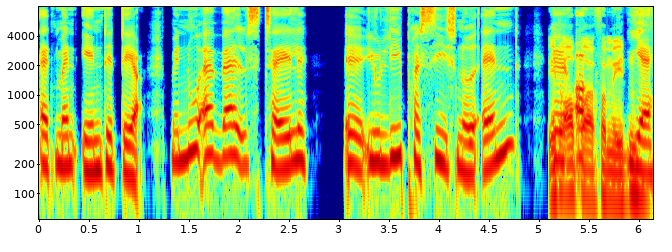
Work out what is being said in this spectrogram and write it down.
at man endte der. Men nu er valgets tale øh, jo lige præcis noget andet. Et øh, oprør for midten. Ja,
